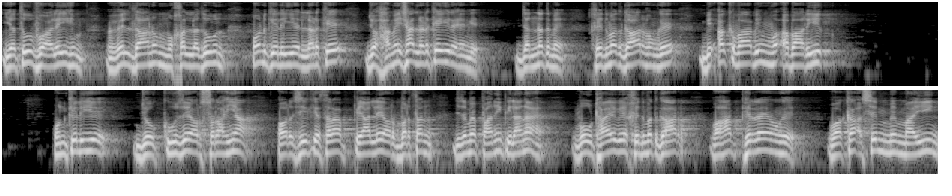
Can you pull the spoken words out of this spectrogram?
یتوف علیہم ولدان مخلدون، ان کے لیے لڑکے جو ہمیشہ لڑکے ہی رہیں گے۔ جنت میں خدمت گار ہوں گے بے اقوابم و اباریق۔ ان کے لیے جو کوزے اور سراہیاں اور اسی کے طرح پیالے اور برتن جن میں پانی پلانا ہے، وہ اٹھائے ہوئے خدمت گار وہاں پھر رہے ہوں گے۔ وقاسم میں معین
